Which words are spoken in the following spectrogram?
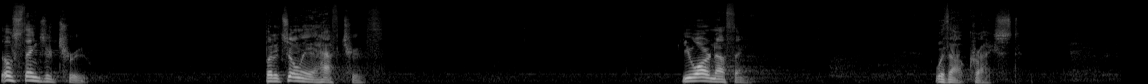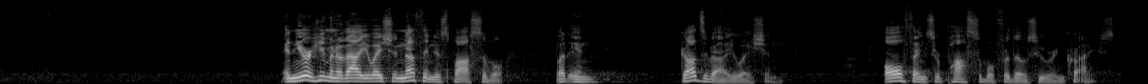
Those things are true. But it's only a half truth. You are nothing without Christ. In your human evaluation, nothing is possible. But in God's evaluation, all things are possible for those who are in Christ.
